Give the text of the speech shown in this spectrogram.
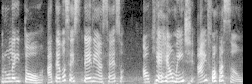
para o leitor, até vocês terem acesso ao que é realmente a informação.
